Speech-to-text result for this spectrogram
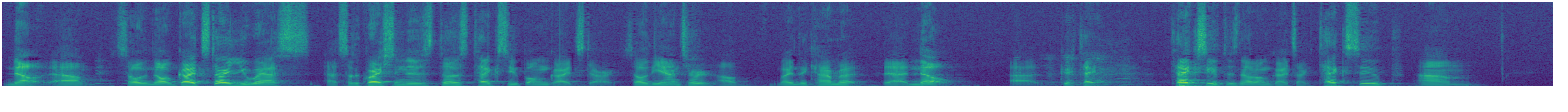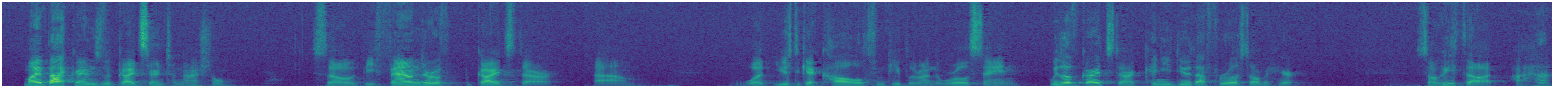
No, um, so no, GuideStar US. Uh, so the question is, does TechSoup own GuideStar? So the answer, I'll mind the camera, uh, no. Uh, Tech, TechSoup does not own GuideStar. TechSoup, um, my background is with GuideStar International. So the founder of GuideStar, um, what used to get calls from people around the world saying, we love GuideStar, can you do that for us over here? So he thought, aha,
